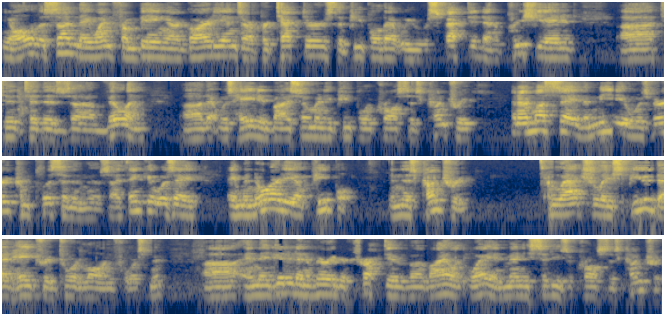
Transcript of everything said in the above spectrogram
You know, all of a sudden they went from being our guardians, our protectors, the people that we respected and appreciated, uh, to, to this uh, villain uh, that was hated by so many people across this country. And I must say, the media was very complicit in this. I think it was a, a minority of people in this country who actually spewed that hatred toward law enforcement. Uh, and they did it in a very destructive, uh, violent way in many cities across this country.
